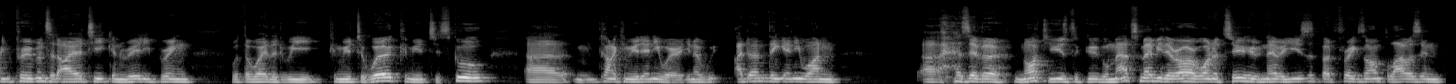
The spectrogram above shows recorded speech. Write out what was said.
improvements that IoT can really bring with the way that we commute to work, commute to school, uh, kind of commute anywhere. You know, we, I don't think anyone uh, has ever not used the Google Maps. Maybe there are one or two who've never used it. But for example, I was in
